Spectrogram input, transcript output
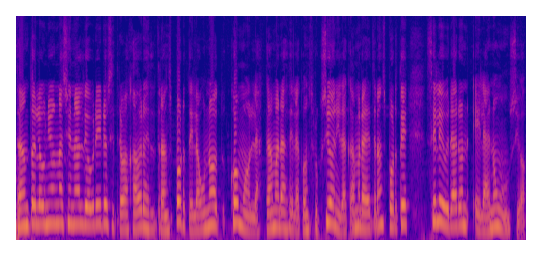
Tanto la Unión Nacional de Obreros y Trabajadores del Transporte, la UNOT, como las cámaras de la construcción y la Cámara de Transporte celebraron el anuncio.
